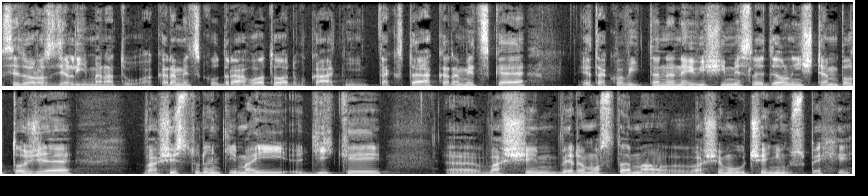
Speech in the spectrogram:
si to rozdělíme na tu akademickou dráhu a tu advokátní, tak v té akademické je takový ten nejvyšší myslitelný štempel to, že vaši studenti mají díky eh, vašim vědomostem a vašemu učení úspěchy?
